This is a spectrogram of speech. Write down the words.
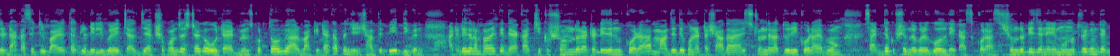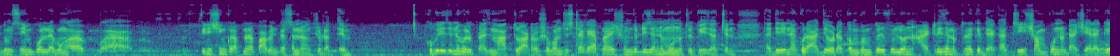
যে ঢাকা সিটির বাইরে থাকলে ডেলিভারি চার্জ যে একশো পঞ্চাশ টাকা ওটা অ্যাডভান্স করতে হবে আর বাকি টাকা আপনি জিনিস হাতে পেয়ে দিবেন। এটা ডিজাইন আপনাদেরকে দেখাচ্ছি, খুব সুন্দর একটা ডিজাইন করা। মাঝে দেখুন একটা সাদা স্টোন দ্বারা তৈরি করা এবং সাইড দিয়ে খুব সুন্দর করে গোল দিয়ে কাজ করা আছে। সুন্দর ডিজাইনের মনোত্র কিন্তু একদম সিম্পল এবং ফিনিশিং করে আপনারা পাবেন পেছনের অংশটাতে। খুবই রিজনেবল প্রাইস মাত্র আঠারোশো পঞ্চাশ টাকায় আপনারা এই সুন্দর ডিজাইনের মূল্যতে পেয়ে যাচ্ছেন। তাই দেরি না করে আজকে ওটা কনফার্ম করে ফেলুন, আরেকটা ডিজাইন আপনাদেরকে দেখাচ্ছি, সম্পূর্ণ ডাইস এর আগে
